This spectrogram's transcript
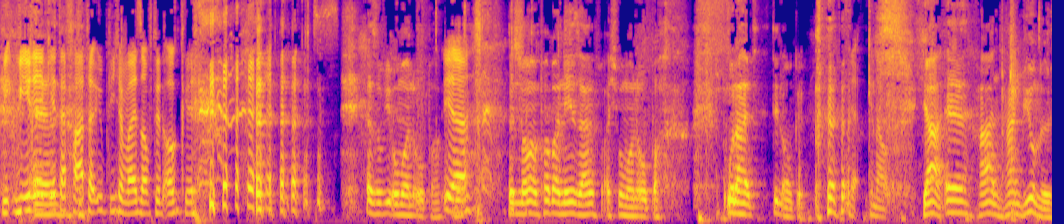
Wie, wie reagiert Äh. der Vater üblicherweise auf den Onkel? ja, so wie Oma und Opa. Ja. Wenn Mama und Papa nee sagen, ich Oma und Opa. Oder halt den Onkel. ja, genau. Ja, äh, Hahn, Hahn Biomüll.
